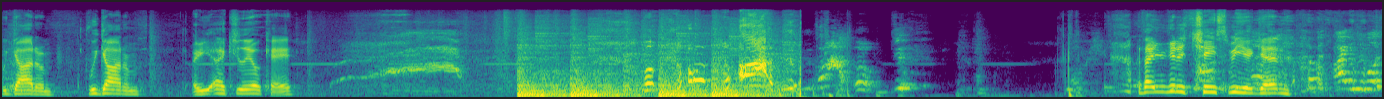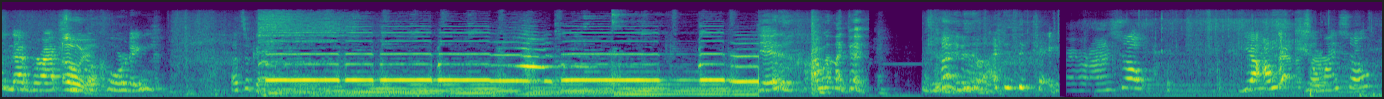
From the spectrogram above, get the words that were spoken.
We got him. We got him. Are you actually okay? Oh, oh, ah! I thought you were gonna chase me again. I was never actually Oh, yeah. recording. That's okay. Did I went like this? okay. Hold on. So, yeah, I'm gonna kill myself.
